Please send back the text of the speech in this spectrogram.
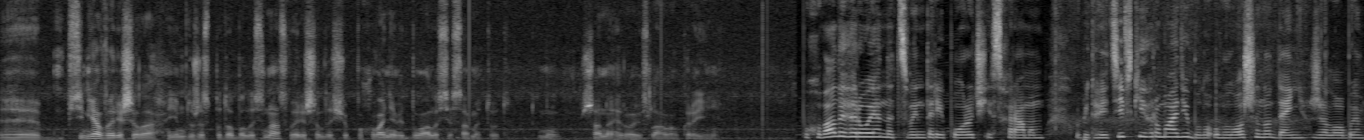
Е, Сім'я вирішила, їм дуже сподобалось у нас, вирішили, щоб поховання відбувалося саме тут. Тому шана героїв, слава Україні! Поховали героя на цвинтарі поруч із храмом. У Підгайцівській громаді було оголошено День жалоби.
